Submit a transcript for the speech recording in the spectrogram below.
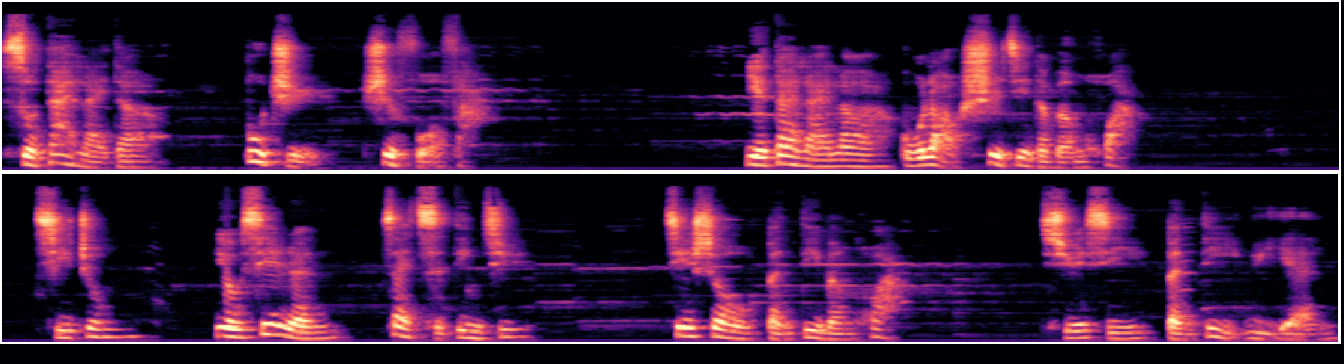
所带来的不只是佛法，也带来了古老世界的文化。其中有些人在此定居，接受本地文化，学习本地语言。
